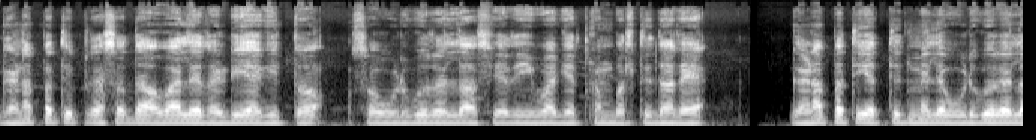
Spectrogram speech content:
ಗಣಪತಿ ಪ್ರಸಾದ ಅವಾಗಲೇ ರೆಡಿಯಾಗಿತ್ತು. ಸೊ, ಹುಡುಗರೆಲ್ಲ ಸೇರಿ ಇವಾಗ ಎತ್ಕೊಂಡು ಬರ್ತಿದ್ದಾರೆ. ಗಣಪತಿ ಎತ್ತಿದ ಮೇಲೆ ಹುಡುಗರೆಲ್ಲ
